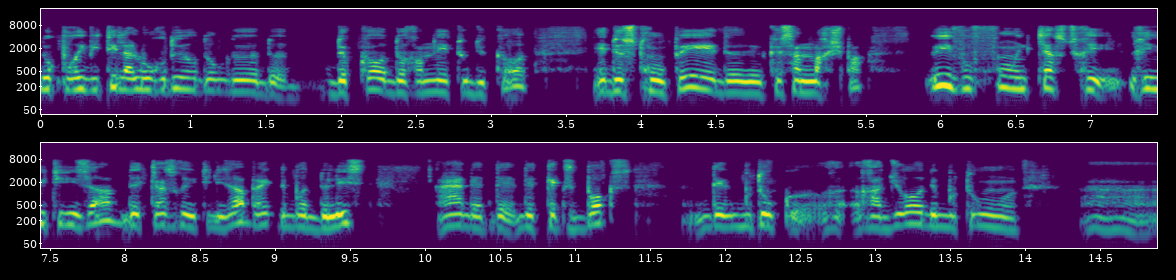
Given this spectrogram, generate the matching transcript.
Donc pour éviter la lourdeur donc de, code, de ramener tout du code et de se tromper, de, que ça ne marche pas, eux ils vous font une classe réutilisable, des classes réutilisables avec des boîtes de liste, hein, des, des, textbox, des boutons radio, des boutons, euh,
